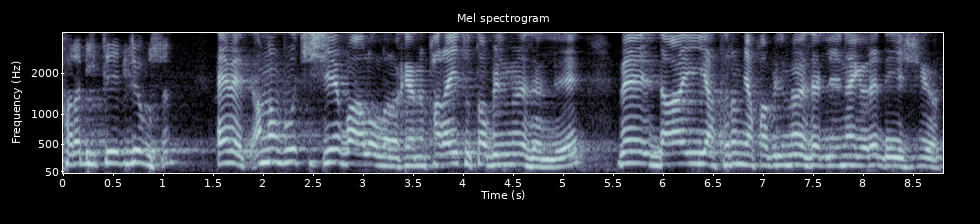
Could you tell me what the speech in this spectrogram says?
para biriktirebiliyor musun? Evet ama bu kişiye bağlı olarak yani parayı tutabilme özelliği ve daha iyi yatırım yapabilme özelliğine göre değişiyor.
